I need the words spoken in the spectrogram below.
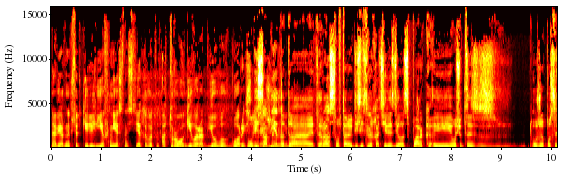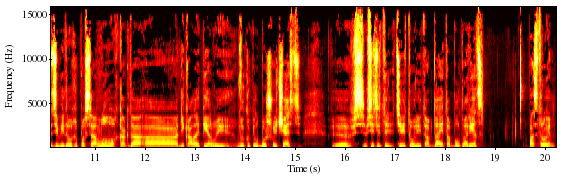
наверное, все-таки рельеф местности, это вот от Роги Воробьевых гор. Ну, несомненно, да, это раз. Во-вторых, действительно хотели сделать парк. И, в общем-то, уже после Демидовых и после Орловых, когда а, Николай I выкупил большую часть э, все эти территории там, да, и там был дворец построен,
